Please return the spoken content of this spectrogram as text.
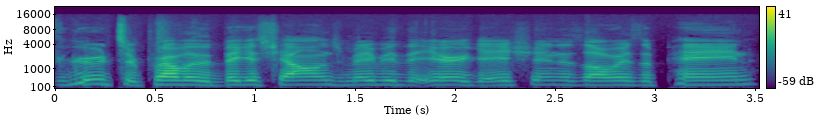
The roots are probably the biggest challenge. Maybe the irrigation is always a pain.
